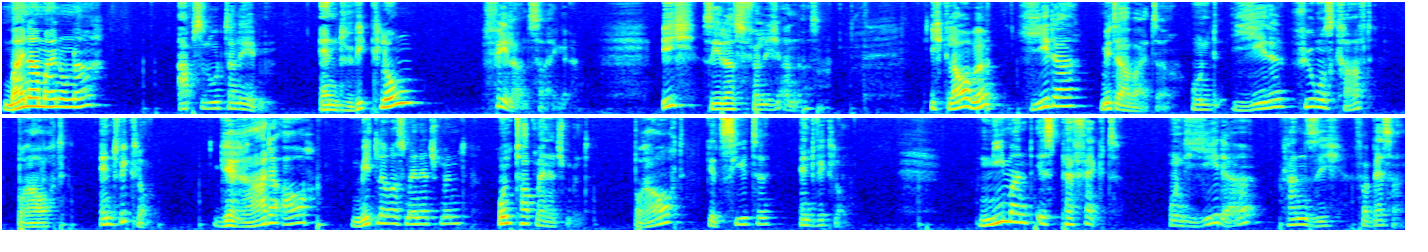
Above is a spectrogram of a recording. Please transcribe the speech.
Meiner Meinung nach absolut daneben. Entwicklung, Fehlanzeige. Ich sehe das völlig anders. Ich glaube, jeder Mitarbeiter und jede Führungskraft braucht Entwicklung. Gerade auch mittleres Management und Top-Management braucht gezielte Entwicklung. Niemand ist perfekt und jeder kann sich verbessern.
